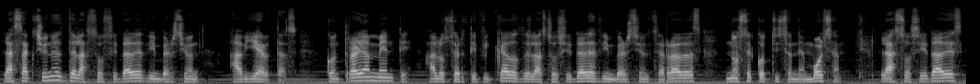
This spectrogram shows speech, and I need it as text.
Las acciones de las sociedades de inversión abiertas, contrariamente a los certificados de las sociedades de inversión cerradas, no se cotizan en bolsa. Las sociedades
